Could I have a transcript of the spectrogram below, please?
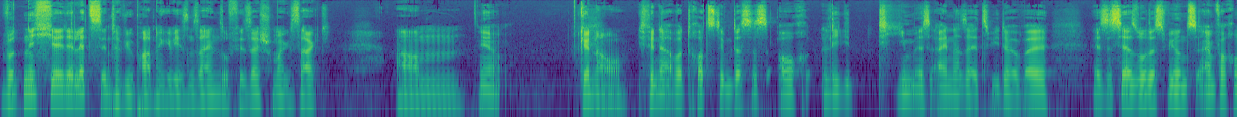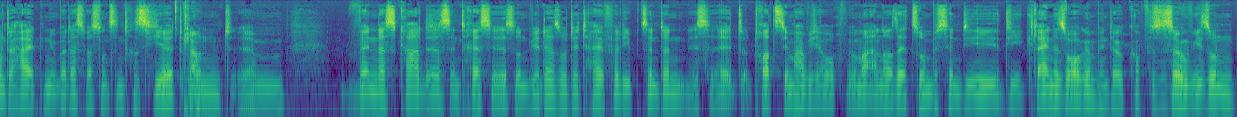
Wird nicht äh, der letzte Interviewpartner gewesen sein, so viel sei schon mal gesagt. Ähm, Ja. genau. Ich finde aber trotzdem, dass es auch legitim ist einerseits wieder, weil es ist ja so, dass wir uns einfach unterhalten über das, was uns interessiert Klar. und ähm, wenn das gerade das Interesse ist und wir da so detailverliebt sind, dann ist äh, trotzdem habe ich auch immer andererseits so ein bisschen die die kleine Sorge im Hinterkopf. Es ist irgendwie so ein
